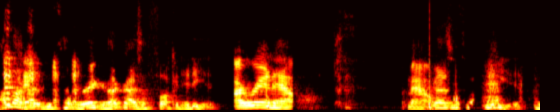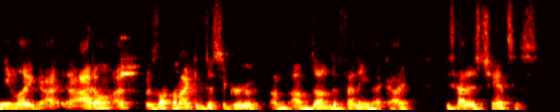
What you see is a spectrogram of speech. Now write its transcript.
I'm not gonna defend Reagor. That guy's a fucking idiot. I ran out. I'm out. That guy's a fucking idiot. I mean, like, I, I don't. I, there's nothing I can disagree with. I'm, I'm done defending that guy. He's had his chances.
